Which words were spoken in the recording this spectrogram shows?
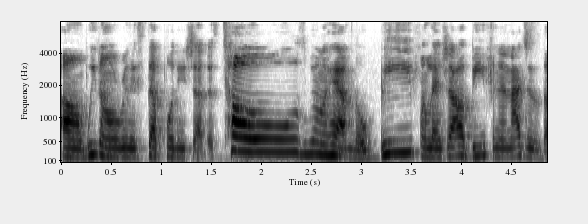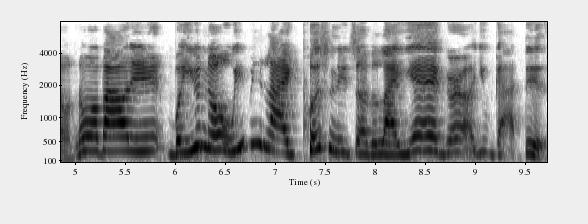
Um, we don't really step on each other's toes. We don't have no beef unless y'all beefing and I just don't know about it. But you know, we be like pushing each other, like, yeah, girl, you got this.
